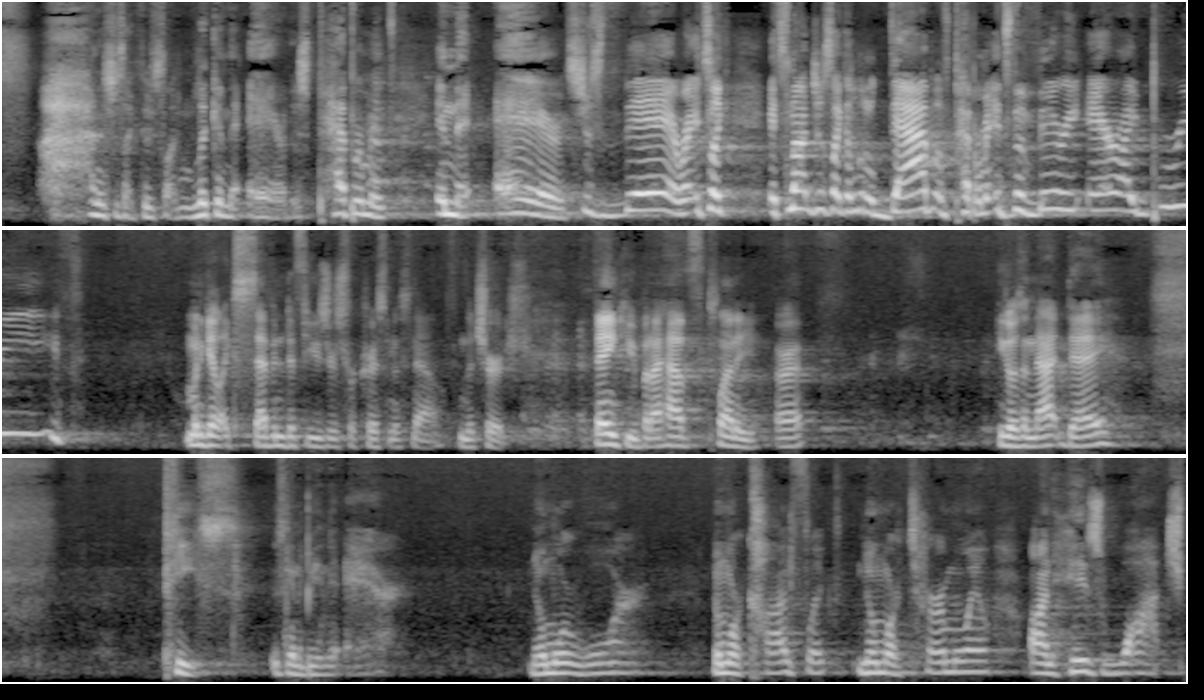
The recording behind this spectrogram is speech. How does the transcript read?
and it's just like there's like I'm licking the air. There's peppermint in the air. It's just there, right? It's like it's not just like a little dab of peppermint. It's the very air I breathe. I'm gonna get like seven diffusers for Christmas now from the church. Thank you, but I have plenty. All right. He goes, in that day, peace is gonna be in the air. No more war, no more conflict, no more turmoil. On his watch,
